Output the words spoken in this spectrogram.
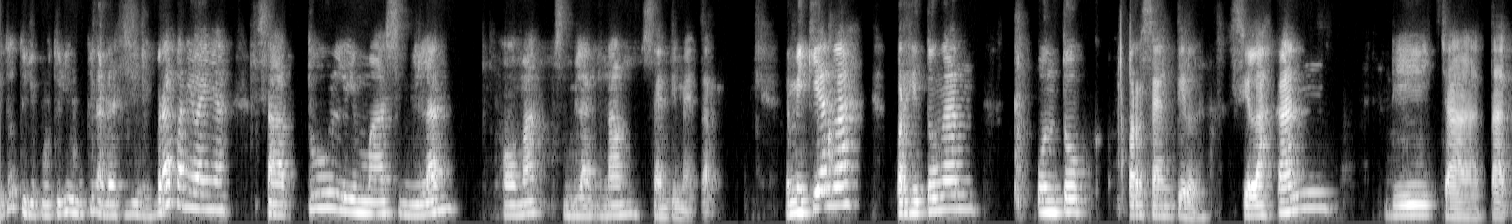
itu 77 mungkin ada di sini. Berapa nilainya? 159,96 cm. Demikianlah perhitungan untuk persentil. Silahkan dicatat.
